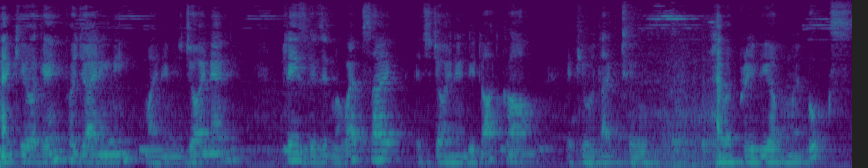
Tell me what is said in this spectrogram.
Thank you again for joining me. My name is Joy Nandi. Please visit my website. It's joynandi.com if you would like to have a preview of my books.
